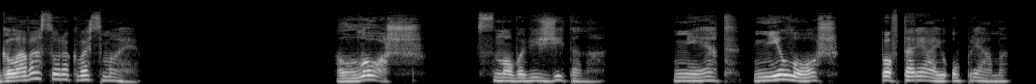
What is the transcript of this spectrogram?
Глава сорок восьмая. «Ложь!» — снова визжит она. «Нет, не ложь», — повторяю упрямо.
